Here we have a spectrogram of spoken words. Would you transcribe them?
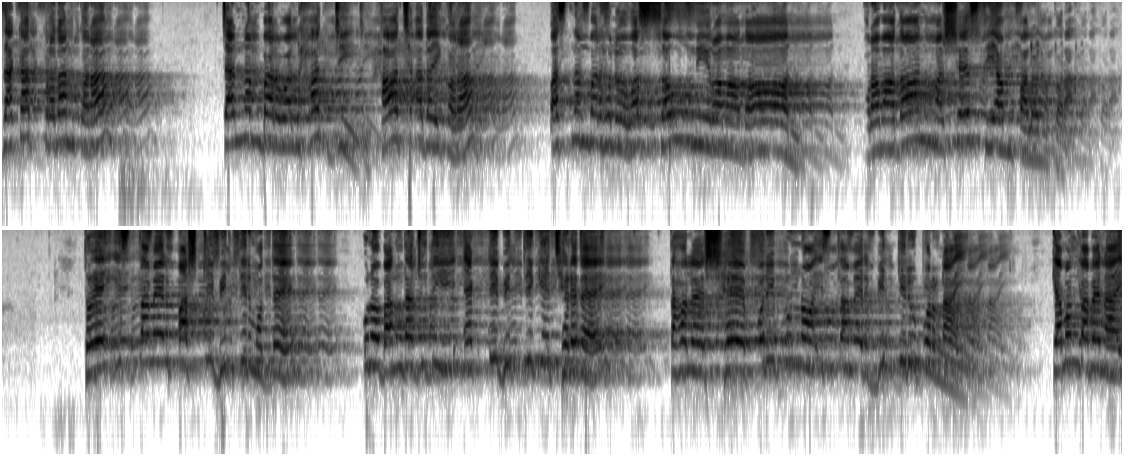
জাকাত প্রদান করা। চার নম্বর, ওয়াল হজ্জি, হজ আদায় করা। পাঁচ নাম্বার হলো রমাদন। রমাদন মাসে সিয়াম পালন করা। তো এই ইসলামের পাঁচটি ভিত্তির মধ্যে কোনো বান্দা যদি একটি ভিত্তিকে ছেড়ে দেয়, তাহলে সে পরিপূর্ণ ইসলামের ভিত্তির উপর নাই। কেমন ভাবে নাই?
